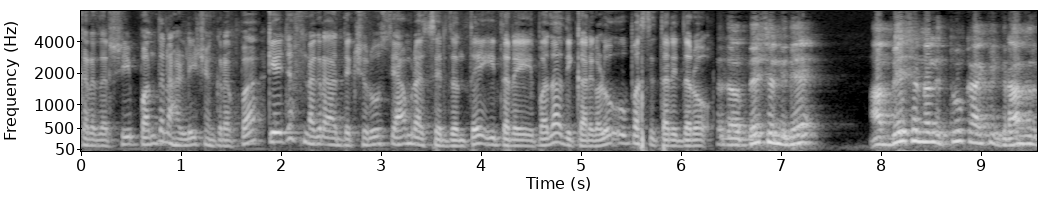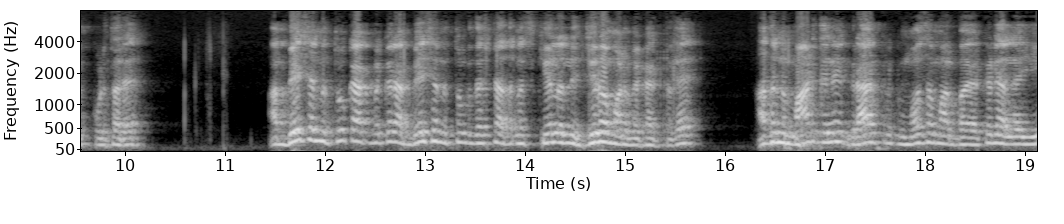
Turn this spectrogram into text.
ಕಾರ್ಯದರ್ಶಿ ಪಂತನಹಳ್ಳಿ ಶಂಕರಪ್ಪ ಕೆಜೆಫ್ ನಗರ ಅಧ್ಯಕ್ಷರು ಶ್ಯಾಮರಾಜ್ ಸೇರಿದಂತೆ ಇತರೆ ಪದಾಧಿಕಾರಿಗಳು ಉಪಸ್ಥಿತರಿದ್ದರು. ಬೇಸನ್ ಇದೆ. ಆ ಬೇಸನ್ ಅಲ್ಲಿ ತೂಕ ಹಾಕಿ ಗ್ರಾಹಕರಿಗೆ ಕೊಡ್ತಾರೆ. ಆ ಬೇಸನ್ ತೂಕ ಹಾಕ್ಬೇಕಾದ್ರೆ ಆ ಬೇಸನ್ನು ತೂಕದಷ್ಟು ಅದನ್ನ ಸ್ಕೇಲ್ ಅಲ್ಲಿ ಜೀರೋ ಮಾಡ್ಬೇಕಾಗ್ತದೆ. ಅದನ್ನು ಮಾಡ್ದೇನೆ ಗ್ರಾಹಕರಿಗೆ ಮೋಸ ಮಾಡ್ಬ ಕಡೆ ಅಲ್ಲ, ಈ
